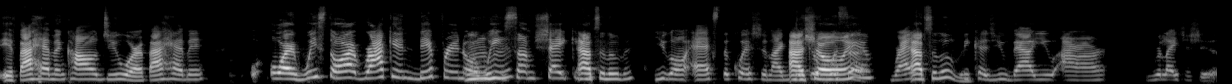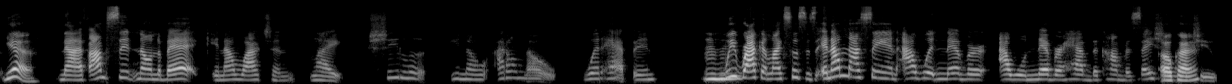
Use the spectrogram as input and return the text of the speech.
if I haven't called you, or if I haven't, or- if we start rocking different, or we Mhm. some shaking, Absolutely. you're gonna ask the question like I "Nigga, sure what's up?" right Absolutely. because you value our relationship yeah. now if i'm sitting on the back and i'm watching like she look you know i don't know what happened Mhm. we rocking like sisters and i'm not saying i would never i will never have the conversation Okay. with you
